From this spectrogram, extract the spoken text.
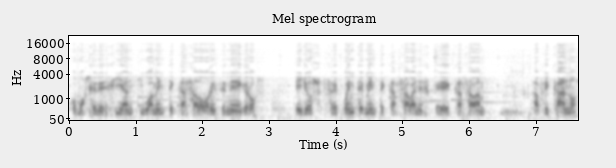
como se decía antiguamente, cazadores de negros. Ellos frecuentemente cazaban, cazaban mm, africanos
